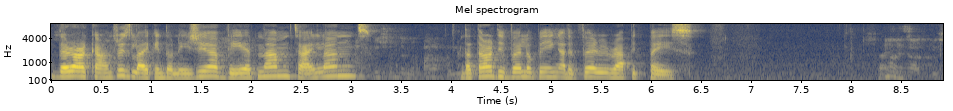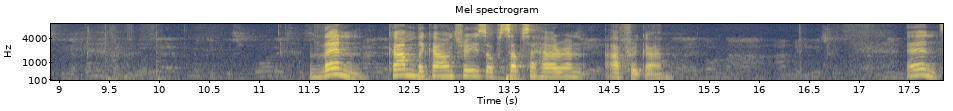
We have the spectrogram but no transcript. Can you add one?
there are countries like Indonesia, Vietnam, Thailand that are developing at a very rapid pace. Then come the countries of sub-Saharan Africa. And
